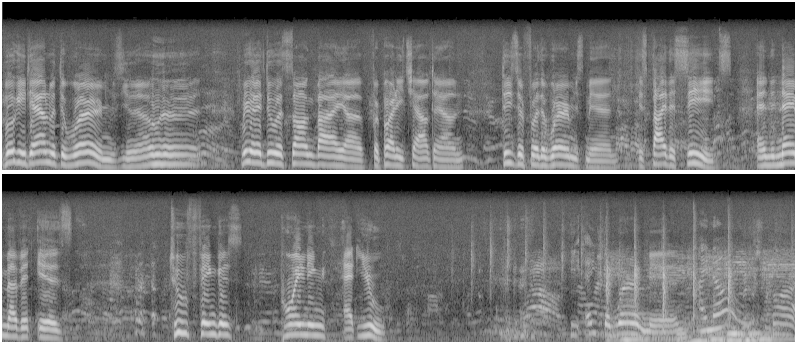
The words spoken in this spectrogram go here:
boogie down with the worms, you know. We're gonna do a song by uh, for Party Chowdown. These are for the worms, man. It's by the Seeds, and the name of it is Two Fingers Pointing at You. He ate the worm, man. I know. He's far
